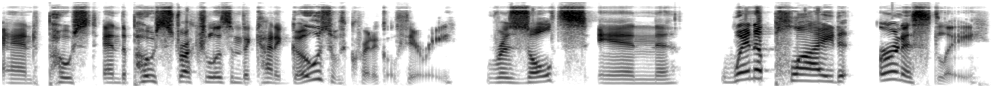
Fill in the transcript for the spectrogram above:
and post and the post structuralism that kind of goes with critical theory results in when applied earnestly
